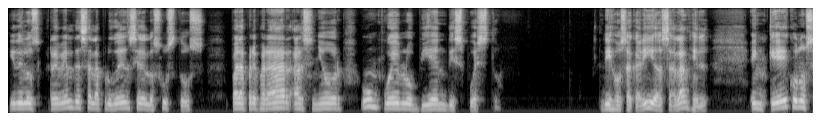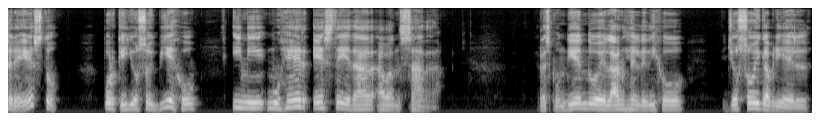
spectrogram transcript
y de los rebeldes a la prudencia de los justos, para preparar al Señor un pueblo bien dispuesto. Dijo Zacarías al ángel, ¿en qué conoceré esto? Porque yo soy viejo y mi mujer es de edad avanzada. Respondiendo el ángel le dijo, Yo soy Gabriel,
